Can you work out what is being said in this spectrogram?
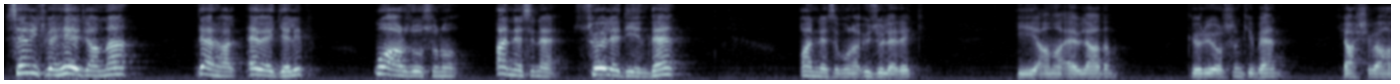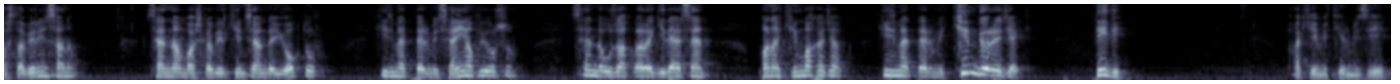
Sevinç ve heyecanla derhal eve gelip bu arzusunu annesine söylediğinde annesi buna üzülerek iyi ama evladım görüyorsun ki ben yaşlı ve hasta bir insanım. Senden başka bir kimsem de yoktur. Hizmetlerimi sen yapıyorsun. Sen de uzaklara gidersen bana kim bakacak? Hizmetlerimi kim görecek? Dedi. Hakimi Tirmizi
